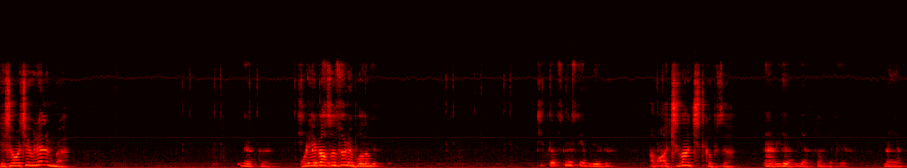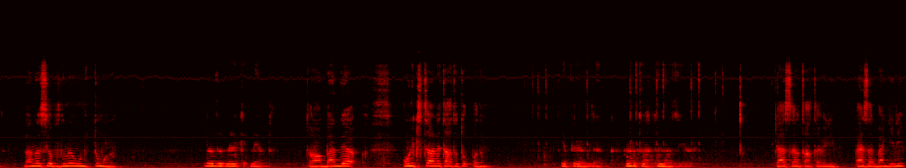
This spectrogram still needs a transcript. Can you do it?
Yaşama çevirelim mi? Bir dakika. Oraya bir asansör yapalım. Çift kapısı nasıl yapılıyordu? Ama açılan çit kapısı. Ha biliyorum biliyorum tamam yapıyorum. Ben yaptım. Ben nasıl yapıldığını unuttum onu. Dur dur merak etme yaptım. Tamam ben de 12 tane tahta topladım. Yapıyorum bir dakika. Ama tahtam az ya. Gel sana tahta vereyim. Ben sana ben geleyim.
